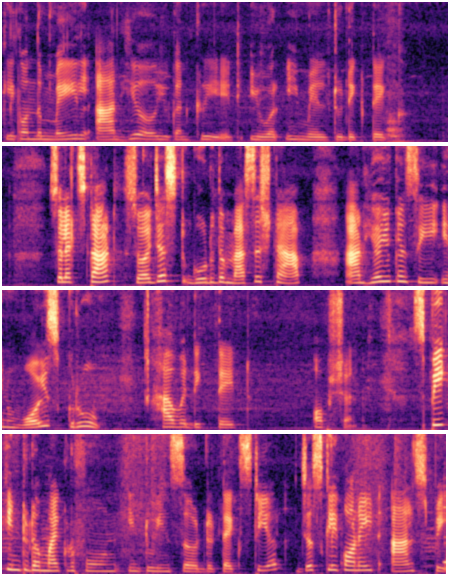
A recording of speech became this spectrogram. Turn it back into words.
Click on the Mail and here you can create your email to dictate. So let's start. So I just go to the Message tab and here you can see in Voice Group have a dictate option. Speak into the microphone into insert the text here. Just click on it and speak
